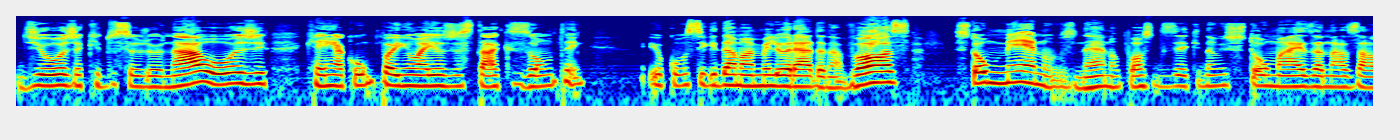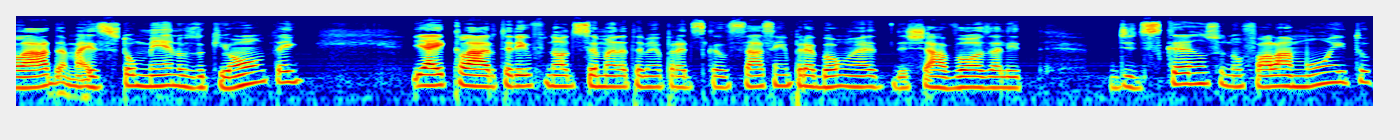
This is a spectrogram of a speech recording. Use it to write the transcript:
de hoje aqui do seu jornal. Hoje, quem acompanhou aí os destaques ontem, eu consegui dar uma melhorada na voz. Estou menos, né? Não posso dizer que não estou mais anasalada, mas estou menos do que ontem. E aí, claro, terei o final de semana também para descansar. Sempre é bom, né? Deixar a voz ali de descanso, não falar muito,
